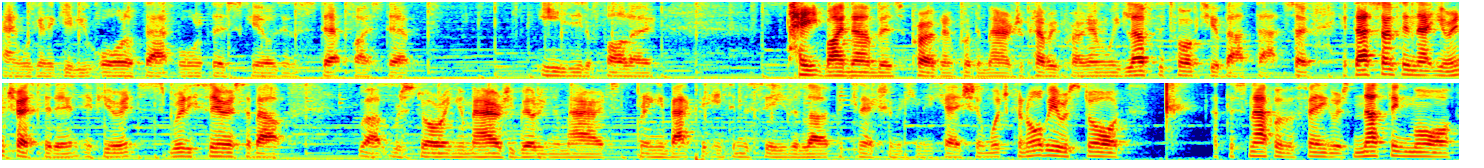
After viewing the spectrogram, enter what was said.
And we're going to give you all of that, all of those skills in a step-by-step, easy to follow, paint by numbers program called the Marriage Recovery Program. We'd love to talk to you about that. So if that's something that you're interested in, if you're really serious about uh, restoring your marriage, rebuilding your marriage, bringing back the intimacy, the love, the connection, the communication, which can all be restored at the snap of a finger. It's nothing more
